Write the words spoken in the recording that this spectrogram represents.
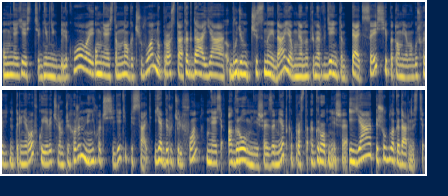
У меня есть дневник Беляковой, у меня есть там много чего, но просто когда я, будем честны, да, я, у меня, например, в день там 5 сессий, потом я могу сходить на тренировку, я вечером прихожу, но мне не хочется сидеть и писать. Я беру телефон, у меня есть огромнейшая заметка, просто огромнейшая, и я пишу благодарности.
